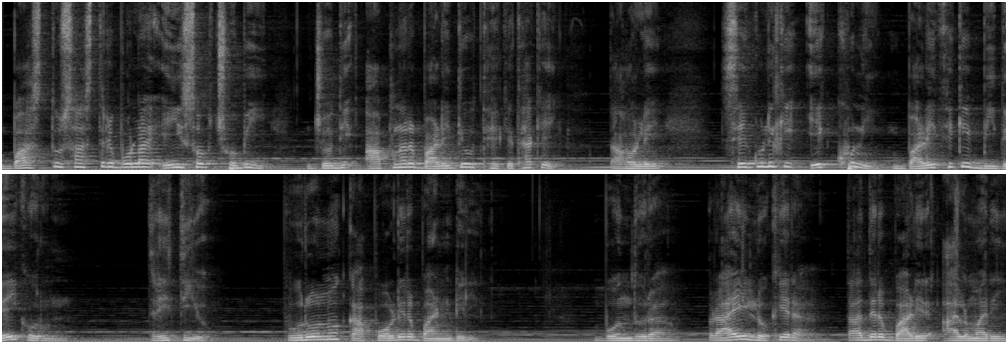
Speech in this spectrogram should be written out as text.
বাস্তুশাস্ত্রে বলা এই সব ছবি যদি আপনার বাড়িতেও থেকে থাকে, তাহলে সেগুলিকে এক্ষুনি বাড়ি থেকে বিদায় করুন। তৃতীয়, পুরনো কাপড়ের বান্ডিল। বন্ধুরা প্রায় লোকেরা তাদের বাড়ির আলমারি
